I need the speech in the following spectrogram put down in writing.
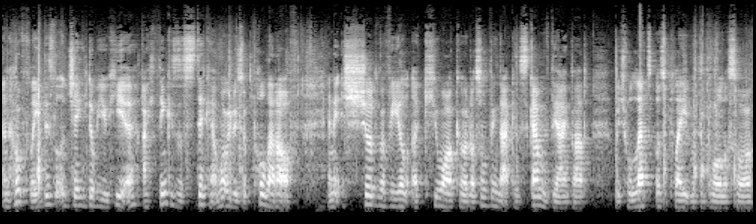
And hopefully this little JW here, I think is a sticker. And what we do is we pull that off and it should reveal a QR code or something that I can scan with the iPad which will let us play with the Brawlasaur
